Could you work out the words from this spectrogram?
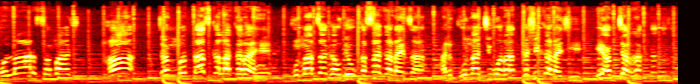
कोलार समाज हा जन्मताच कलाकार आहे. कुणाचा गावदेव कसा काढायचा आणि कुणाची वरात कशी काढायची हे आमच्या रक्तातच आहे.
